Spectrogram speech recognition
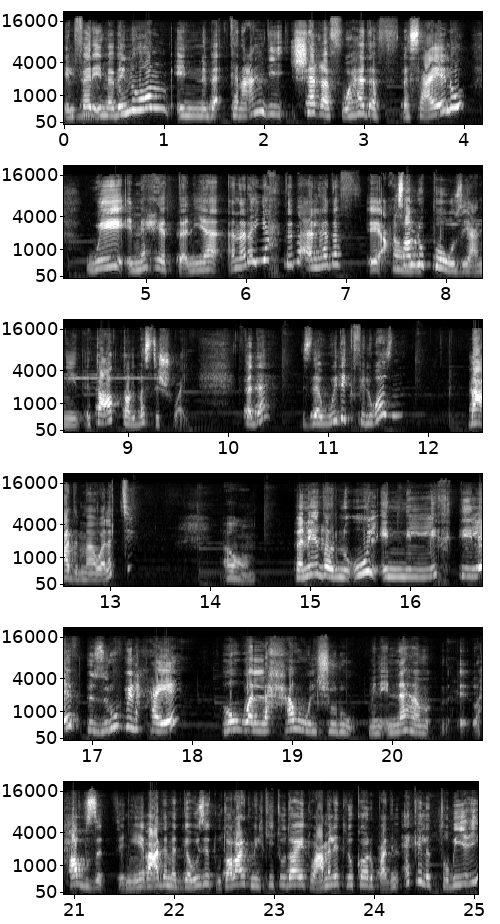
الفرق ما بينهم إن بقى كان عندي شغف وهدف بسعى له والناحية التانية أنا ريحت بقى الهدف إيه، حصل له pause يعني اتعطل بس شوية. فده زودك في الوزن بعد ما ولدتي. آه. فنقدر نقول إن الاختلاف في ظروف الحياة هو اللي حول شروق من إنها حافظت يعني هي بعد ما اتجوزت وطلعت من ال keto diet وعملت low carb وبعدين أكلت طبيعي.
